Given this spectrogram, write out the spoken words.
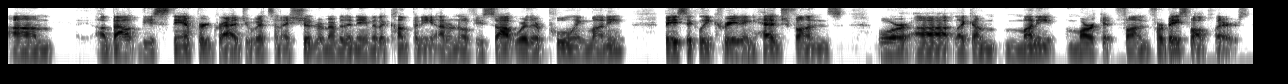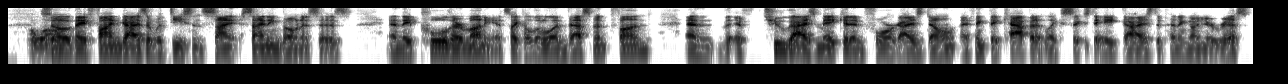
um, about these Stanford graduates, and I should remember the name of the company. I don't know if you saw it, where they're pooling money, basically creating hedge funds or uh, like a money market fund for baseball players. Oh, wow. So they find guys that with decent si- signing bonuses and they pool their money. It's like a little investment fund. And if two guys make it and four guys don't, I think they cap it at like six to eight guys, depending on your risk.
